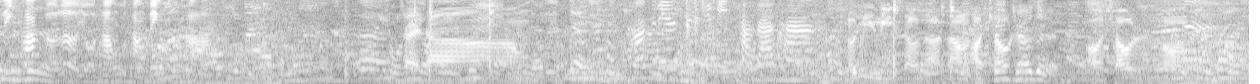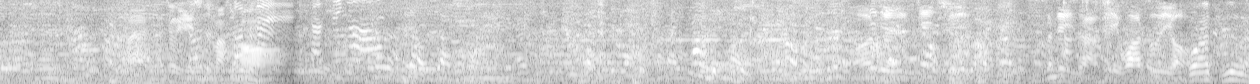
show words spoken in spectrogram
零卡可乐，有糖无糖冰红茶。蔬菜汤。然后，这边是玉米炒达汤。有玉米炒达汤啊，敲人。哦，敲人哦。哎，这个也是吗？对，小心哦。哦，这是鸡翅。那这里是啊，这里花枝有。花枝了。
